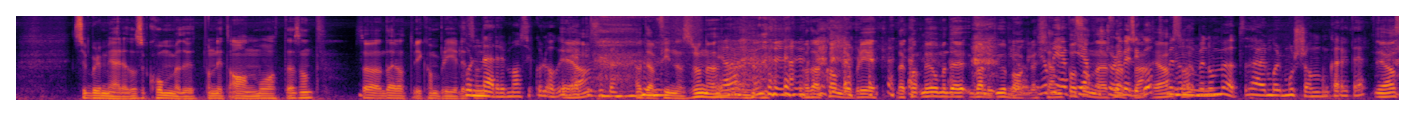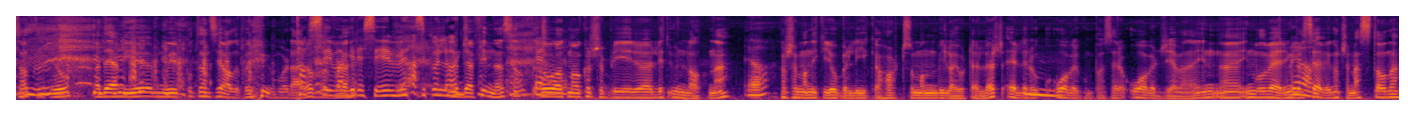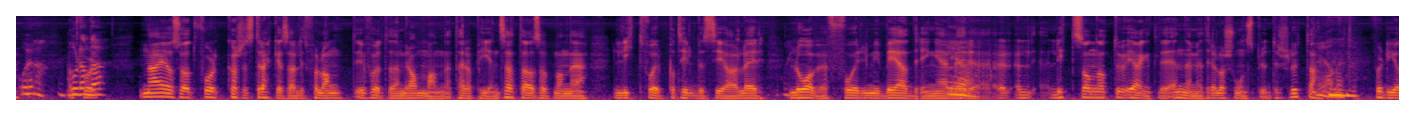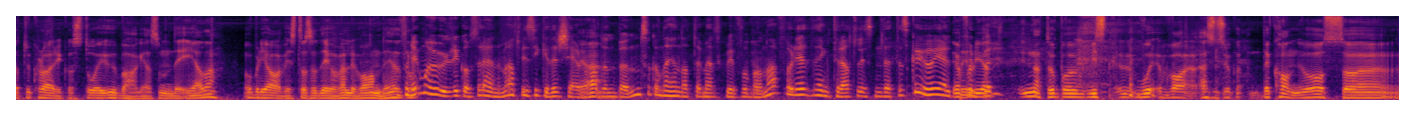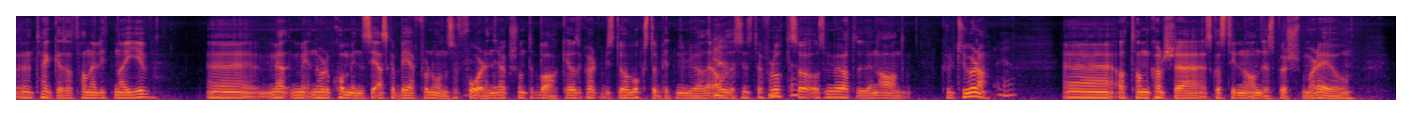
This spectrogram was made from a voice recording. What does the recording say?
sublimerer det, og så kommer det ut på en litt annen måte. Sant? Så det er at vi kan bli litt sånn psykologer. er ja, ikke ja, de finnes, skjønner du. Ja. og da kan vi bli da kan, Jo, men det er veldig ubehagelig å Jo, på sånne på jeg forstår det veldig godt, Ja, men, sant. å- men å møte det er en morsom karakter. ja, sant. Jo, men det er mye, mye potensial for humor der. altså, Passiv-aggressiv Men psykolog. det finnes, sant. Og at man kanskje blir eh, litt unnlatende. Ja. Kanskje man ikke jobber like hardt som man ville ha gjort ellers, eller å overkompensere overdrevne eh, involvering. Ja. Det ser vi kanskje mest av det. Oh, ja. Hvordan da? Nei, også at folk kanskje strekker seg litt for langt i forhold til de rammene terapien setter. Altså at man er litt for på tilbudssida, eller lover for mye bedring, eller, ja. litt sånn at du egentlig ender med et relasjonsbrudd til slutt. da. Ja. Fordi at du klarer ikke å stå i ubehaget som det er, da. Og bli avvist. Altså, det er jo veldig vanlig. For det må jo Ulrik også regne med, at hvis ikke det skjer noe Ja. av den bønnen, så kan det hende at det mennesket blir forbanna. For de tenkte at liksom, dette skal jo hjelpe Ja, fordi at nettopp og hvis, hvor, hva, jeg synes jo, Det kan jo også øh, tenkes at han er litt naiv. Med, med, når du kommer inn og sier 'jeg skal be for noen', så får du en reaksjon tilbake. Og det er klart Hvis du har vokst opp i et miljø der Ja, alle syns det er flott, så, og så møter du en annen kultur, da. Ja. Eh, at han kanskje skal stille noen andre spørsmål, det er jo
